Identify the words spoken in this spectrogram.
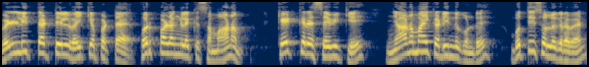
வெள்ளித்தட்டில் வைக்கப்பட்ட பொற்பழங்களுக்கு சமானம். கேட்கிற செவிக்கு ஞானமாய் கடிந்து கொண்டு புத்தி சொல்லுகிறவன்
